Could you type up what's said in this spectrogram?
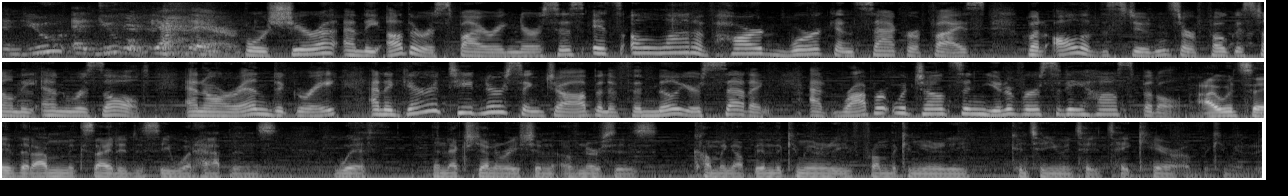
And you and you will get there. For Shira and the other aspiring nurses, it's a lot of hard work and sacrifice, but all of the students are focused on the end result an RN degree and a guaranteed nursing job in a familiar setting at Robert Wood Johnson University Hospital. I would say that I'm excited to see what happens with the next generation of nurses coming up in the community, from the community, continuing to take care of the community.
